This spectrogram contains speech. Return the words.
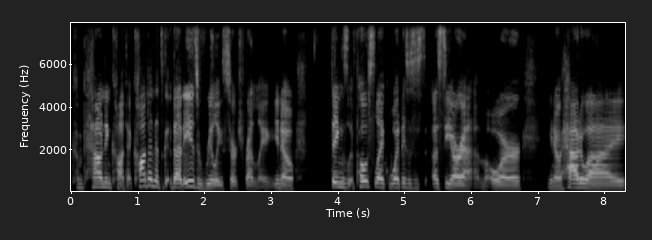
compounding content. Content that's that is really search friendly. You know, things posts like what is a CRM or you know how do I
